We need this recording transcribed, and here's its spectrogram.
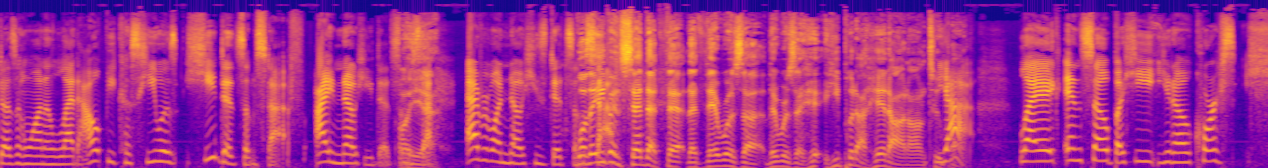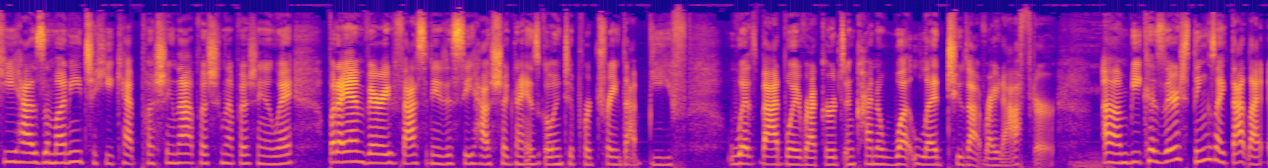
doesn't want to let out because he was he did some stuff. I know he did some Oh, yeah. stuff. Everyone know he's did some stuff. Well, they stuff. even said that, that that there was a there was a hit. He put a hit out on Tupac. Yeah. Like, and so, but he, you know, of course, he has the money to, he kept pushing that, pushing that, pushing away. But I am very fascinated to see how Suge Knight is going to portray that beef with Bad Boy Records and kind of what led to that right after. Um, because there's things like that, like,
